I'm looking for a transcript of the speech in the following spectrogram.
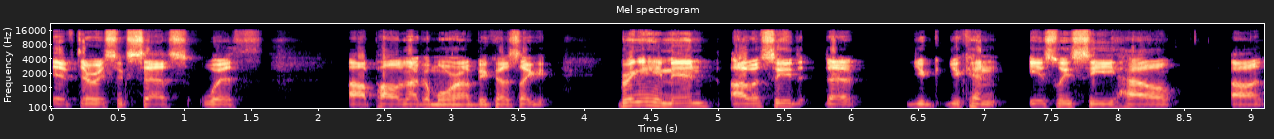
if there is success with uh paulo nagamura because like bringing him in obviously that you you can easily see how uh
